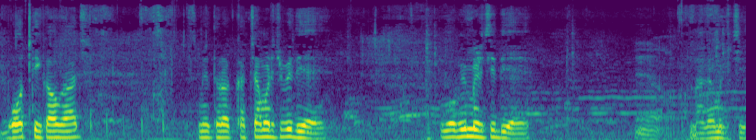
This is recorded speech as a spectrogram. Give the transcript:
बहुत तीखा होगा आज। इसमें थोड़ा कच्चा मिर्च भी दिया है। वो भी मिर्ची दिया है। नागा मिर्ची।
